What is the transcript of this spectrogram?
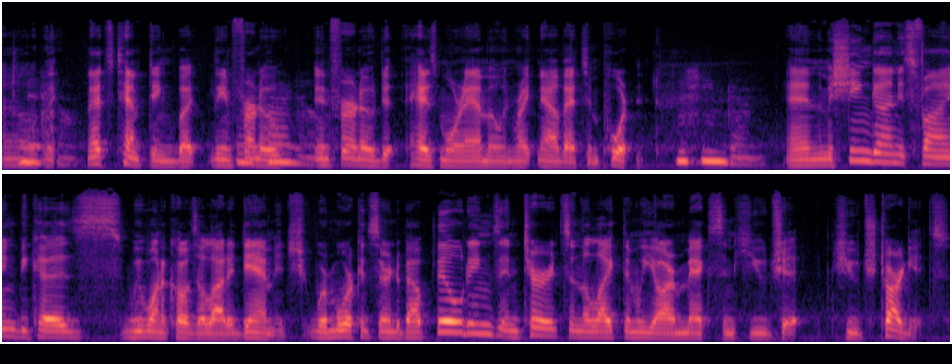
Well, that's tempting, but the Inferno Inferno. Inferno d- has more ammo, and right now that's important. Machine gun. And the machine gun is fine because we want to cause a lot of damage. We're more concerned about buildings and turrets and the like than we are mechs and huge, huge targets.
